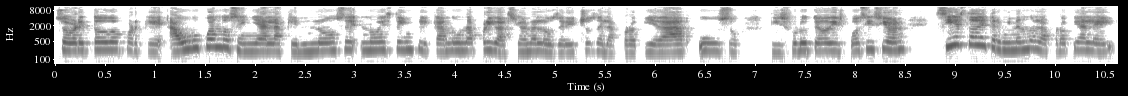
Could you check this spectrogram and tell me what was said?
sobre todo porque aun cuando señala que no, se, no está implicando una privación a los derechos de la propiedad, uso, disfrute o disposición, sí está determinando la propia ley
